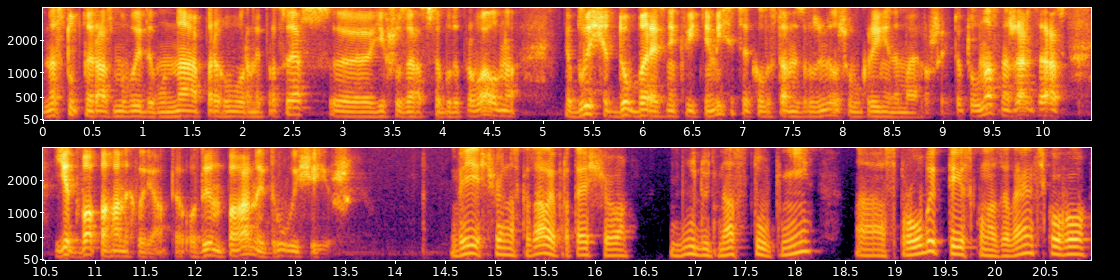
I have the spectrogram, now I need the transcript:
наступний раз ми вийдемо на переговорний процес, якщо зараз все буде провалено. Ближче до березня-квітня місяця, коли стане зрозуміло, що в Україні немає грошей. Тобто, у нас, на жаль, зараз є два поганих варіанти: один поганий, другий ще гірший. Ви щойно сказали про те, що будуть наступні е, спроби тиску на Зеленського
